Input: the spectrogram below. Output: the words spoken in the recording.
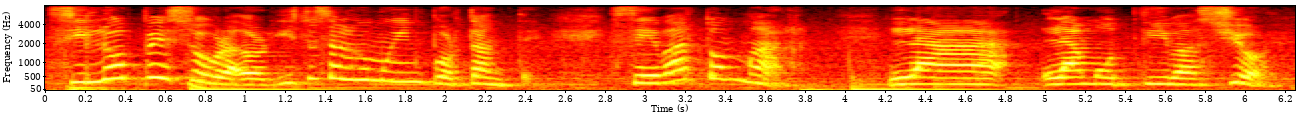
si López Obrador, y esto es algo muy importante, se va a tomar la, la motivación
